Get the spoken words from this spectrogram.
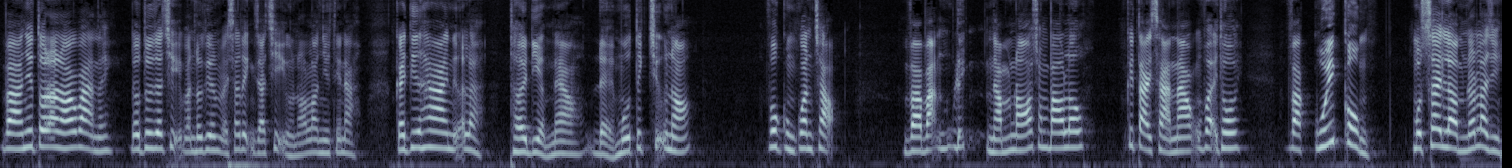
Và như tôi đã nói các bạn này, đầu tư giá trị bạn đầu tiên phải xác định giá trị của nó là như thế nào. Cái thứ hai nữa là thời điểm nào để mua tích trữ nó. Vô cùng quan trọng và bạn định nắm nó trong bao lâu? Cái tài sản nào cũng vậy thôi. Và cuối cùng một sai lầm đó là gì?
